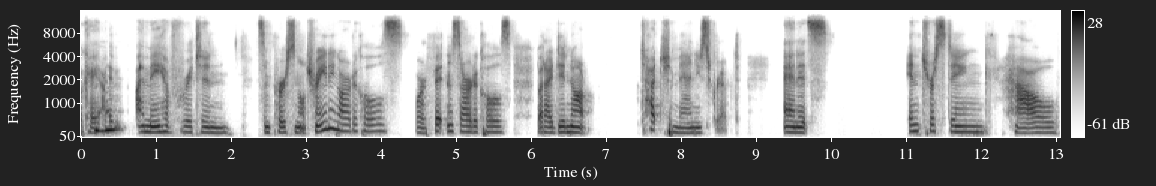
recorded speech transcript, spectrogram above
Okay, Mhm. I, I may have written some personal training articles or fitness articles, but I did not touch a manuscript. And it's interesting how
